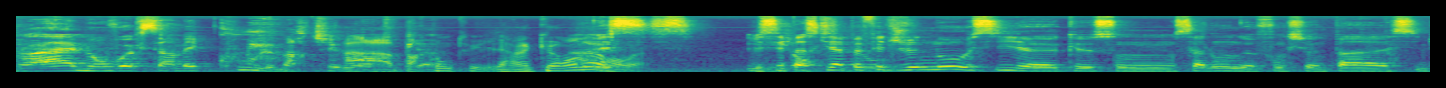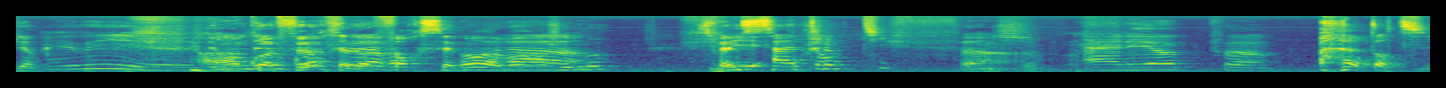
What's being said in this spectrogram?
Ouais, mais on voit que c'est un mec cool, Marcello. en Ah, tout par cas. contre, oui, il a un cœur en or. Mais c'est- mais parce qu'il a pas fait de jeu de mots aussi euh, que son salon ne fonctionne pas si bien. Eh oui, euh, Un demandez au coiffeur, ça doit forcément avoir un jeu de mots. Soyez attentif. Allez hop. Attentif.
